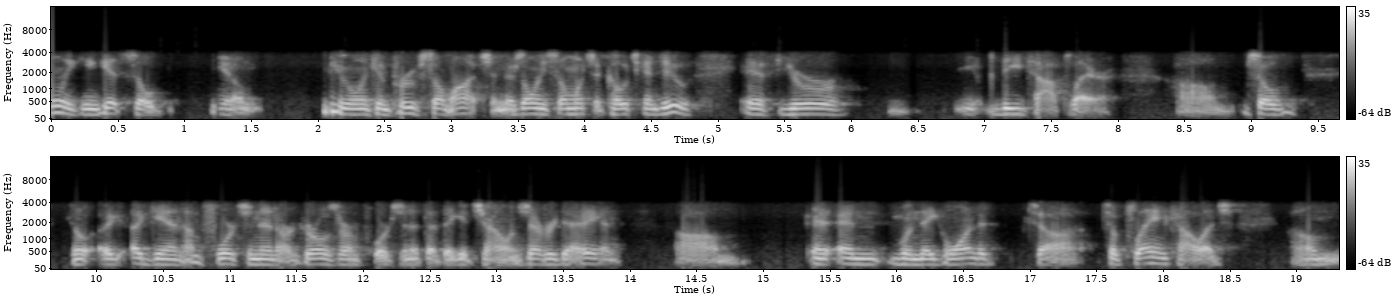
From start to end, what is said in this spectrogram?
only can get so you know you only can prove so much, and there's only so much a coach can do if you're you know, the top player. Um, so, you know, again, I'm fortunate. Our girls are unfortunate that they get challenged every day, and um, and, and when they go on to to, to play in college, um,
